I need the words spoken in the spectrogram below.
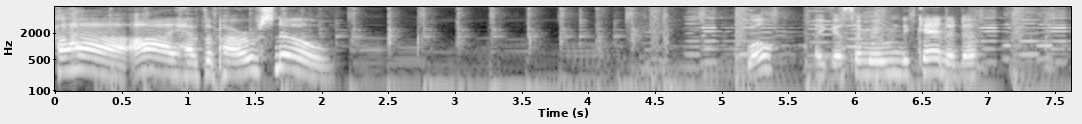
Haha, I have the power of snow. Well, I guess I'm moving to Canada.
